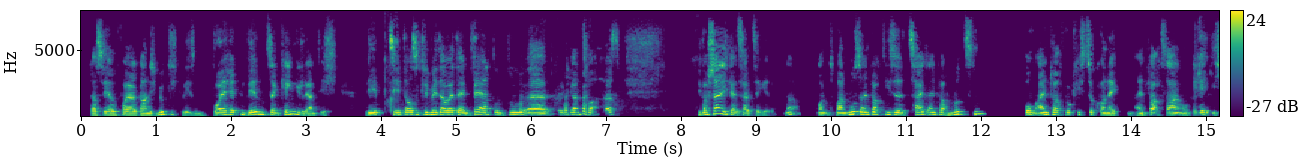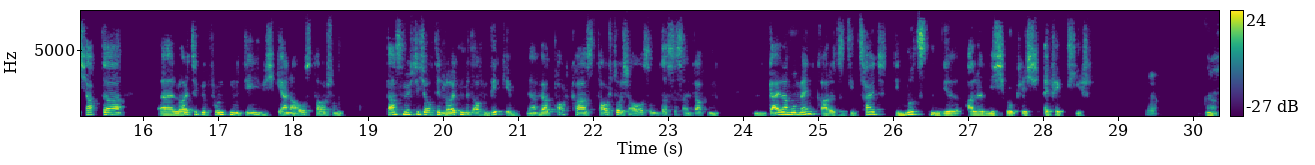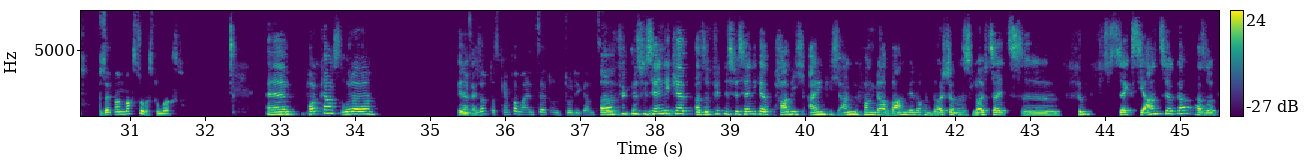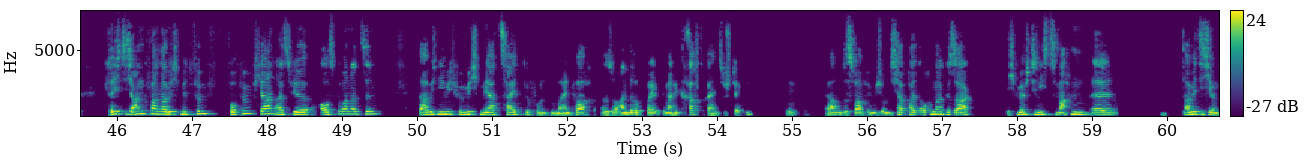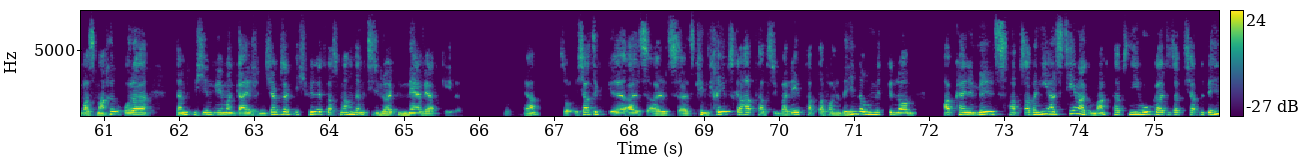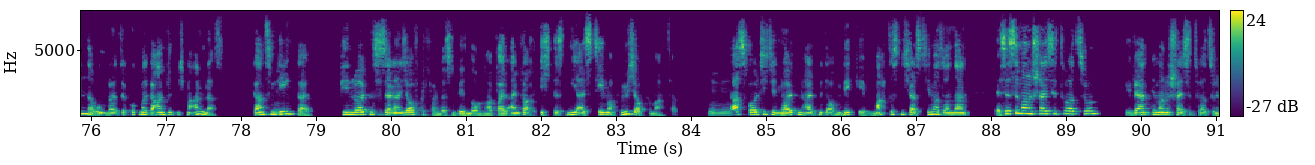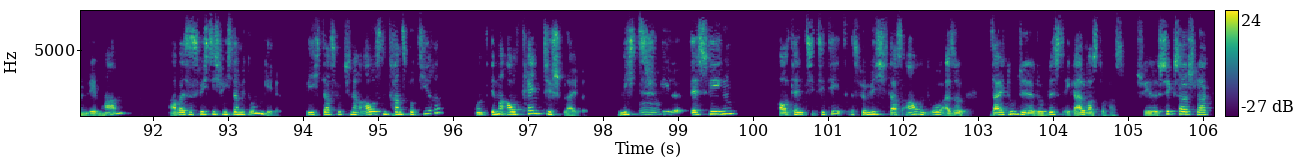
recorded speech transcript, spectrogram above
Das wäre vorher gar nicht möglich gewesen. Woher hätten wir uns denn kennengelernt? Ich lebe 10.000 Kilometer weiter entfernt und du äh, ganz woanders. Die Wahrscheinlichkeit ist halt sehr gering. Ne? Und man muss einfach diese Zeit einfach nutzen, um einfach wirklich zu connecten. Einfach sagen, okay, ich habe da äh, Leute gefunden, mit denen ich mich gerne austausche und das möchte ich auch den Leuten mit auf den Weg geben. Ja, hört Podcast, tauscht euch aus und das ist einfach ein, ein geiler Moment gerade. Also die Zeit, die nutzten wir alle nicht wirklich effektiv. Ja. ja. Seit wann machst du, was du machst? Ähm, Podcast oder generell? Insgesamt das Kämpfer-Mindset und du die ganze... Äh, Fitness fürs Handicap, also Fitness fürs Handicap habe ich eigentlich angefangen, da waren wir noch in Deutschland und es läuft seit äh, fünf, sechs Jahren circa. Also richtig angefangen habe ich mit fünf, vor fünf Jahren, als wir ausgewandert sind. Da habe ich nämlich für mich mehr Zeit gefunden, um einfach so also andere Projekte meine Kraft reinzustecken. Mhm. Ja, und das war für mich. Und ich habe halt auch immer gesagt, ich möchte nichts machen, äh, damit ich irgendwas mache oder damit mich irgendjemand geil findet. Ich habe gesagt, ich will etwas machen, damit ich den Leuten mehr Wert gebe. Mhm. Ja, so. Ich hatte äh, als als als Kind Krebs gehabt, habe es überlebt, habe davon eine Behinderung mitgenommen, habe keine Milz, habe es aber nie als Thema gemacht, habe es nie hochgehalten und gesagt, ich habe eine Behinderung. Leute, guck mal, behandelt mich mal anders. Ganz im mhm. Gegenteil. Vielen Leuten ist es ja gar nicht aufgefallen, dass ich eine Behinderung habe, weil einfach ich das nie als Thema für mich auch gemacht habe. Mhm. Das wollte ich den Leuten halt mit auf den Weg geben. Macht es nicht als Thema, sondern es ist immer eine Scheißsituation. Wir werden immer eine Scheißsituation im Leben haben. Aber es ist wichtig, wie ich damit umgehe. Wie ich das wirklich nach außen transportiere und immer authentisch bleibe. Nichts mhm. spiele. Deswegen Authentizität ist für mich das A und O. Also sei du, der du bist, egal was du hast. Schweres Schicksalsschlag.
